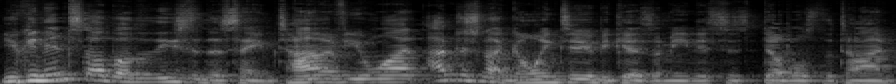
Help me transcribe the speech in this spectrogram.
You can install both of these at the same time if you want. I'm just not going to because, I mean, this just doubles the time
